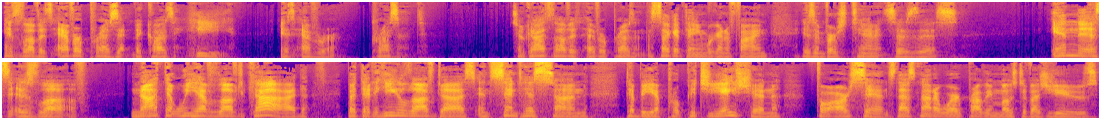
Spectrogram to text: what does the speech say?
His love is ever present because he is ever present. So God's love is ever present. The second thing we're going to find is in verse 10. It says this In this is love, not that we have loved God, but that he loved us and sent his Son to be a propitiation for our sins. That's not a word probably most of us use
